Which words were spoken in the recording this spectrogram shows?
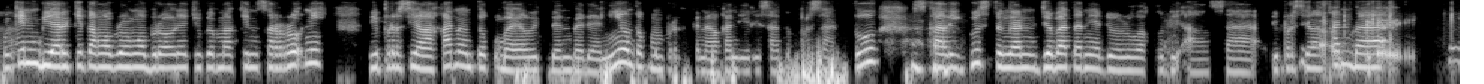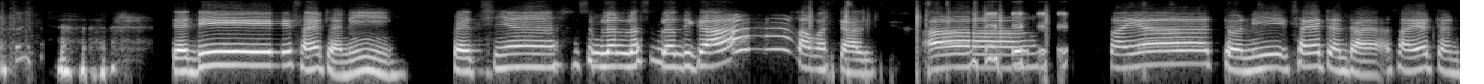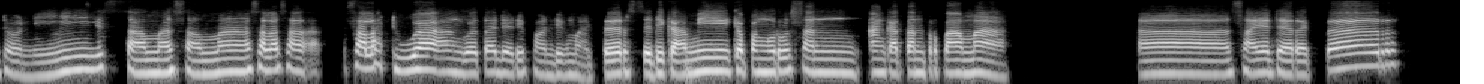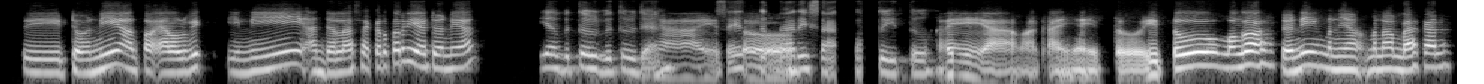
mungkin biar kita ngobrol-ngobrolnya juga makin seru nih, dipersilakan untuk Mbak Elwik dan Mbak Dani untuk memperkenalkan diri satu persatu, sekaligus dengan jabatannya dulu waktu di ALSA. Dipersilakan Mbak. Jadi saya Dani. Batch-nya 1993. Ah, lama sekali. Ah, saya Doni, saya dan Da- saya dan Doni sama-sama salah sa- salah dua anggota dari Founding Mothers. Jadi kami kepengurusan angkatan pertama. Ah, saya director, si Doni atau Elwik ini adalah sekretari ya Don ya? Ya betul betul dan Nah, saya sekretaris saat waktu itu. Iya, makanya itu. Itu monggo Doni menambahkan.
